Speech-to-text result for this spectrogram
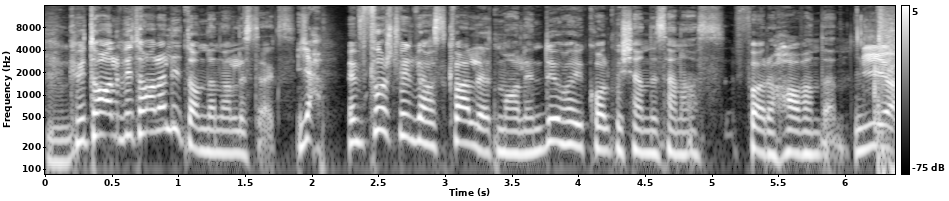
Kan vi, tala, vi talar lite om den alldeles strax. Ja. Men först vill vi ha skvallret Malin. Du har ju koll på kändisarnas förehavanden. Ja.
